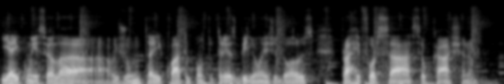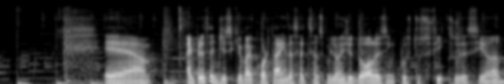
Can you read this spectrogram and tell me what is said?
e aí com isso ela junta aí 4,3 bilhões de dólares para reforçar seu caixa né? É, a empresa disse que vai cortar ainda 700 milhões de dólares em custos fixos esse ano,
